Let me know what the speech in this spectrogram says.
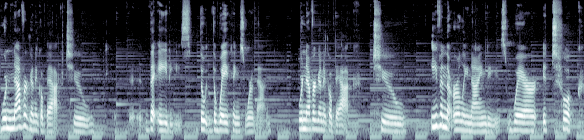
We're never going to go back to the 80s, the, the way things were then. We're never going to go back to even the early 90s, where it took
